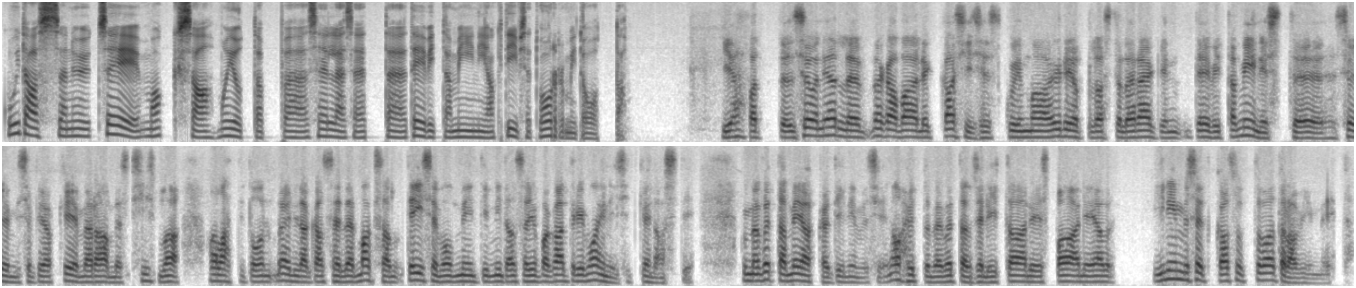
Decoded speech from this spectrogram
kuidas nüüd see maksa mõjutab äh, selles, et D-vitamiini aktiivset vormi toota? Jah, vot see on jälle väga vajalik asi, sest kui ma üliõpilastele räägin D-vitamiinist eh, söömise biokeemia raames, siis ma alati toon välja ka selle maksa teise momendi, mida sa juba, Kadri, mainisid kenasti. kui me võtame eakaid inimesi, noh, ütleme, võtame selle Itaalia, Hispaania, inimesed kasutavad ravimeid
